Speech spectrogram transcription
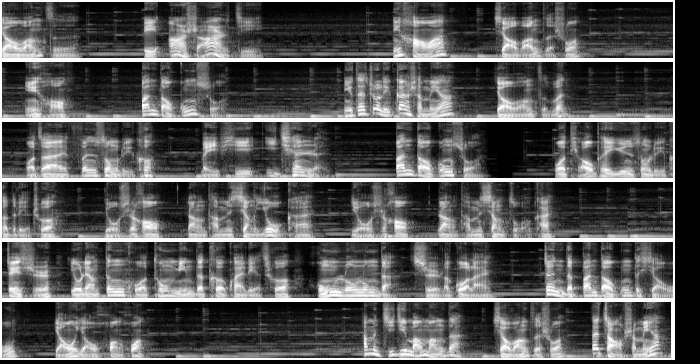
小王子，第二十二集。你好啊，小王子说。你好，扳道工说。你在这里干什么呀？小王子问。我在分送旅客，每批一千人。扳道工说。我调配运送旅客的列车，有时候让他们向右开，有时候让他们向左开。这时，有辆灯火通明的特快列车轰隆隆的驶了过来，震得扳道工的小屋摇摇晃晃。他们急急忙忙的。小王子说：“在找什么呀？”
